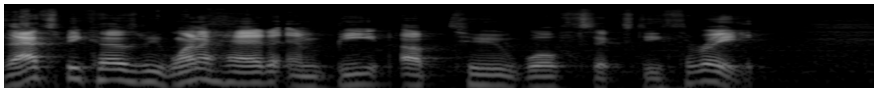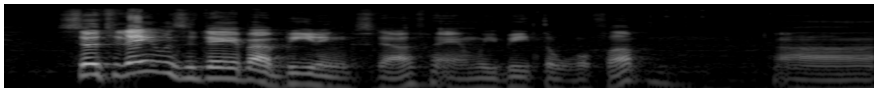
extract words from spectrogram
That's because we went ahead and beat up to Wolf 63. So today was a day about beating stuff, and we beat the wolf up. Uh,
